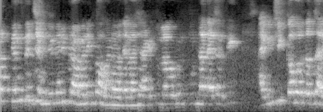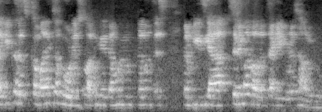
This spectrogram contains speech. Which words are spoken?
अत्यंत जेन्युन आणि प्रामाणिक भावना होत्या. माझ्या आणि तुला बघून पुन्हा त्याच्यावरती आय मीन शिक्का होतच झालं की खरंच कमालीचा गोड आहे तू अभिनेता म्हणून उत्तम होतेस तर प्लीज या सिनेमाबाबत काही पुढे सांगू.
